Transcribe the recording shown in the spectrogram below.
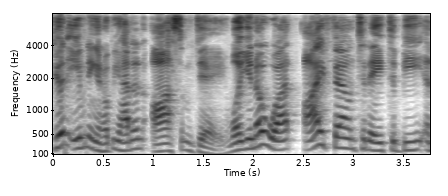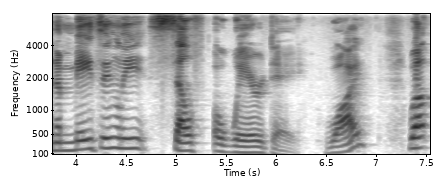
Good evening and hope you had an awesome day. Well, you know what? I found today to be an amazingly self aware day. Why? Well,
